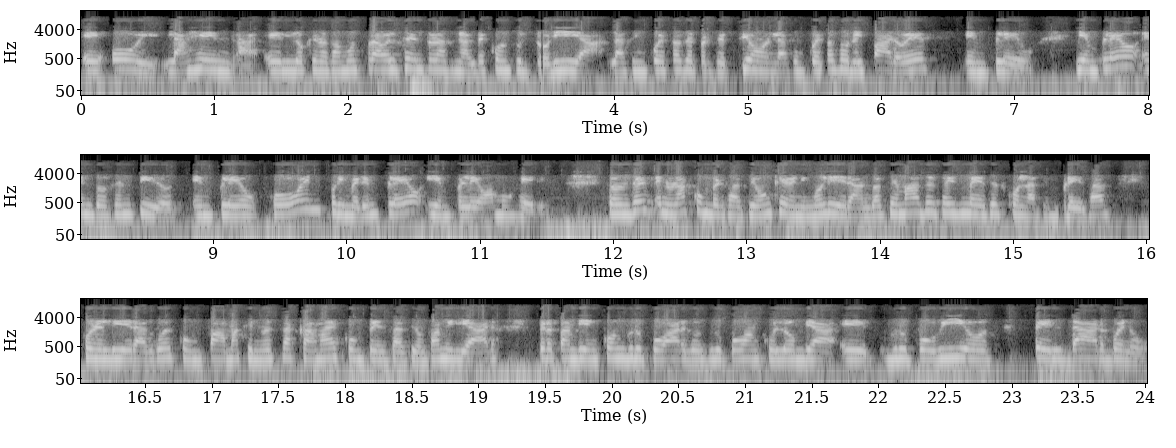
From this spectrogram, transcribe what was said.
Eh, hoy la agenda, eh, lo que nos ha mostrado el Centro Nacional de Consultoría, las encuestas de percepción, las encuestas sobre el paro es empleo. Y empleo en dos sentidos, empleo joven, primer empleo y empleo a mujeres. Entonces, en una conversación que venimos liderando hace más de seis meses con las empresas, con el liderazgo de Confama, que es nuestra caja de compensación familiar, pero también con Grupo Argos, Grupo Bancolombia, eh, Grupo Bios, Peldar, bueno,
